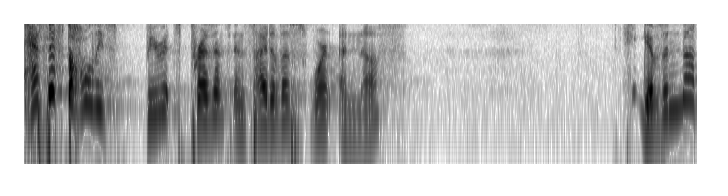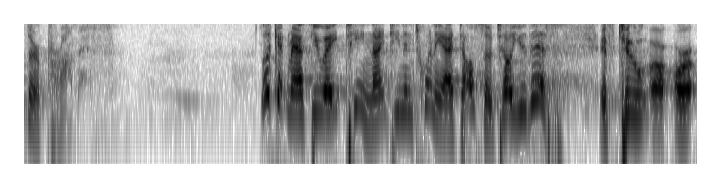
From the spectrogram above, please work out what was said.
As if the Holy Spirit's presence inside of us weren't enough, he gives another promise. Look at Matthew 18, 19, and 20. I also tell you this if two or, or,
